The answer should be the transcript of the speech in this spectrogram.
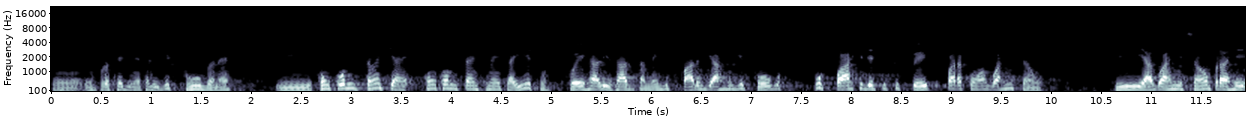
um, um, procedimento ali de fuga, né? E concomitante, concomitantemente a isso, foi realizado também disparos de arma de fogo por parte desses suspeitos para com a guarnição. E a guarnição, para re,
